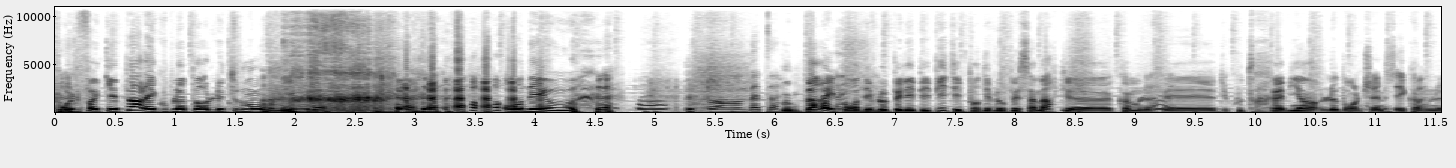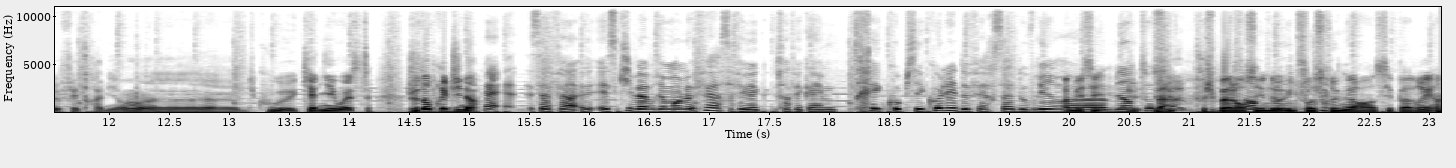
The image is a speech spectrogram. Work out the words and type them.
Pour une fois qu'elle parle, elle coupe la parole de tout le monde. On est où là On est où bâtard. Donc pareil pour développer les pépites et pour développer sa marque, euh, comme le fait du coup très bien LeBron James et comme le fait très bien euh, du coup euh, Kanye West. Je t'en prie Gina. Ça fait, est-ce qu'il va vraiment le faire? Ça fait, ça fait quand même très copier-coller de faire ça, d'ouvrir Ah, euh, bientôt. je, je un une, fausse rumeur, hein, c'est pas vrai. hein.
